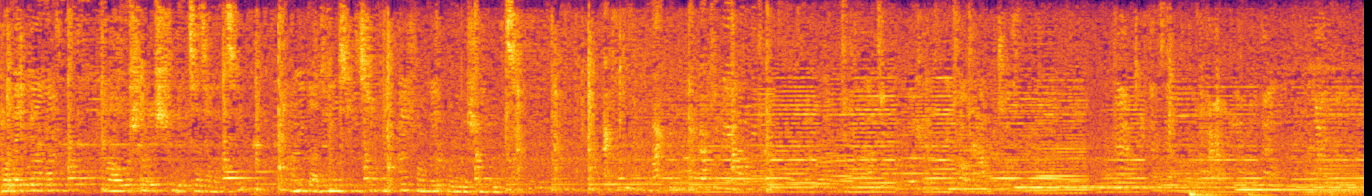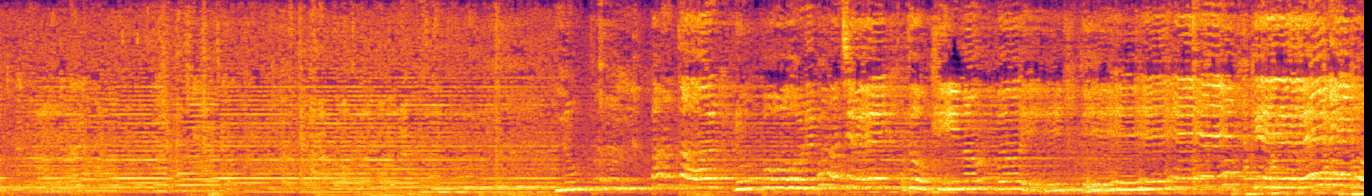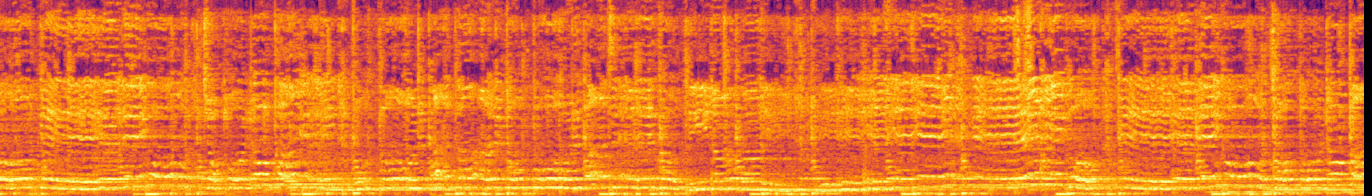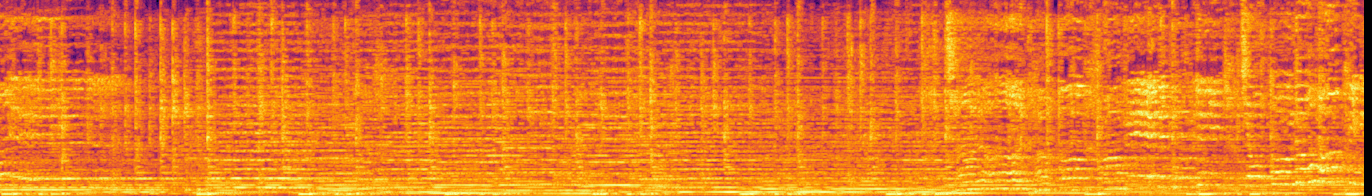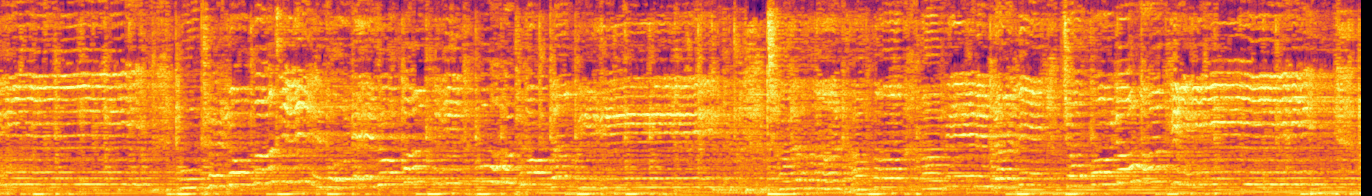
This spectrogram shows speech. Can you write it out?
সবাইকে আমার অবসরের শুভেচ্ছা জানাচ্ছি। আমি কাজী নজরুল ইসলাম একটি সংগীত পরিবেশন করছি। দক্ষিণ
